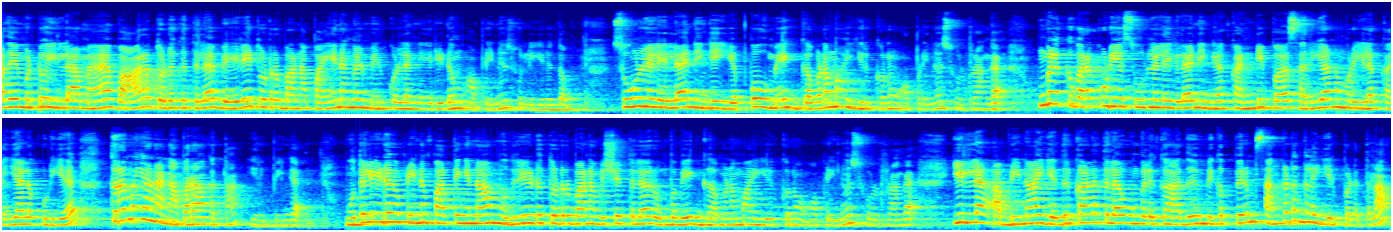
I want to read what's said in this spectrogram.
அதே மட்டும் இல்லாமல் வார தொடக்கத்தில் வேலை தொடர்பான பயணங்கள் மேற்கொள்ள நேரிடும் அப்படின்னு சொல்லியிருந்தோம். சூழ்நிலையில் நீங்கள் எப்போவுமே கவனமாக இருக்கணும் அப்படின்னு சொல்கிறாங்க உங்களுக்கு வரக்கூடிய சூழ்நிலைகளை நீங்கள் கண்டிப்பாக சரியான முறையில் கையாளக்கூடிய திறமையான நபராகத்தான் இருப்பீங்க. முதலீடு அப்படின்னு பார்த்தீங்கன்னா முதலீடு தொடர்பான விஷயத்தில் ரொம்பவே கவனமாக இருக்கணும் அப்படின்னு சொல்கிறாங்க இல்லை அப்படின்னா எதிர்காலத்தில் உங்களுக்கு அது மிக பெரும் சங்கடங்களை ஏற்படுத்தலாம்.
